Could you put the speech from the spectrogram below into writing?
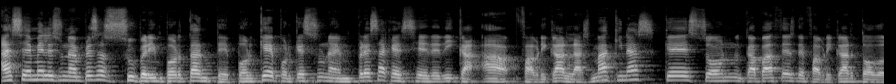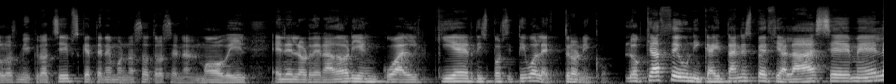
ASML es una empresa súper importante. ¿Por qué? Porque es una empresa que se dedica a fabricar las máquinas que son capaces de fabricar todos los microchips que tenemos nosotros en el móvil, en el ordenador y en cualquier cualquier dispositivo electrónico. Lo que hace única y tan especial a ASML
